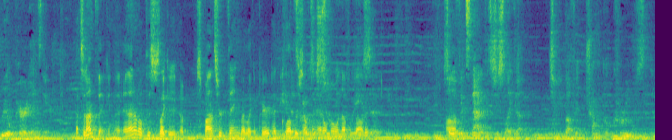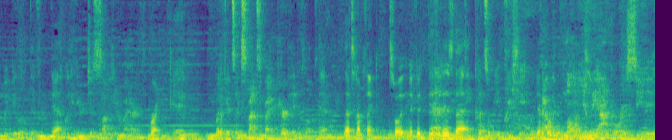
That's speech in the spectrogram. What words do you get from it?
real parrot heads there. That's what I'm thinking. And I don't know if this is like a, a sponsored thing by like a Parrot Head Yeah, Club or that's what I something. I don't know enough about it. So Um, if it's not, if it's just like a Jimmy Buffett tropical cruise, it might be a little different. Yeah. You want to hear just songs you know by heart. Right. But if it's like sponsored by a Parrot Head Club, Yeah, that's what I'm thinking. So, and if it if it is that, deep cuts will be appreciated. we gotta I go would for the deep loan him the encore CD.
